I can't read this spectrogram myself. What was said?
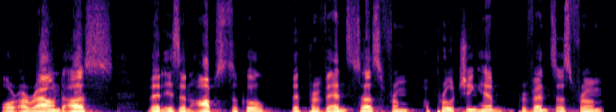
or around us that is an obstacle that prevents us from approaching Him, prevents us from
